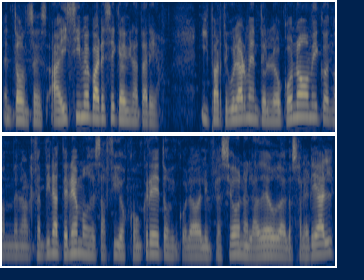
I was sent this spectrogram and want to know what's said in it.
Entonces, ahí sí me parece que hay una tarea. Y particularmente en lo económico, en donde en Argentina tenemos desafíos concretos vinculados a la inflación, a la deuda, a lo salarial,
